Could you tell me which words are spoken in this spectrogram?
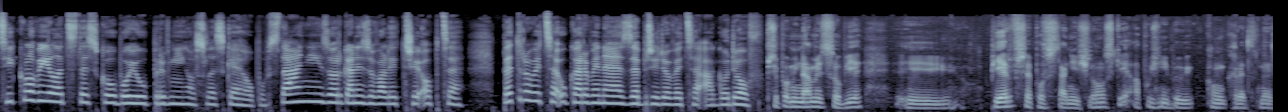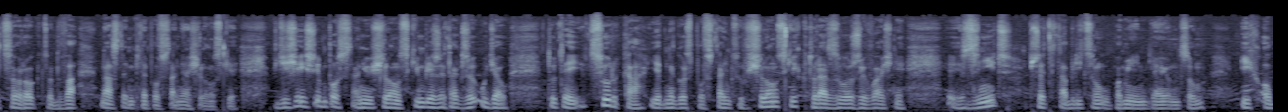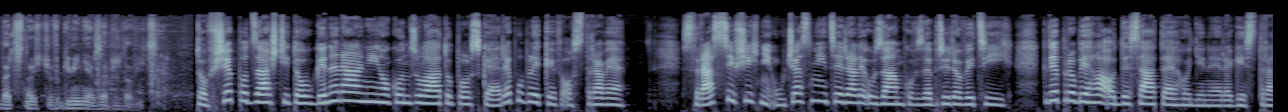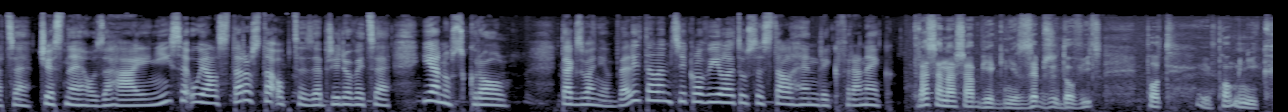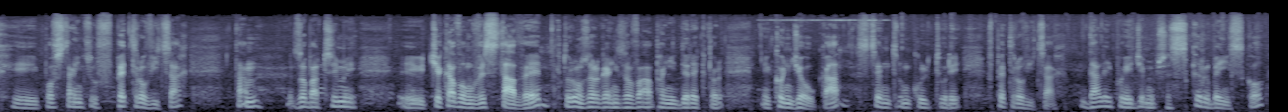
Cyklový let stezkou bojů prvního sleského povstání zorganizovali tři obce. Petrovice u Karviné, Zebřidovice a Godov. Przypominamy sobie pierwsze powstanie śląskie, a później były konkretne co rok, co dwa następne powstania śląskie. W dzisiejszym powstaniu śląskim bierze także udział tutaj córka jednego z powstańców śląskich, która złoży właśnie y, znicz przed tablicą upamiętniającą ich obecność w gminie Zebrzydowice. To vše pod záštitou generálního konzulátu Polské republiky v Ostravě. Sraz si všichni účastníci dali u zámku v Zebřidovicích, kde proběhla od 10. hodiny registrace. Čestného zahájení se ujal starosta obce Zebřidovice Janus Kroll. Takzvaně velitelem cyklovýletu se stal Henrik Franek. Trasa nasza biegnie z Zebrzydowic pod y, pomnik y, powstańców w Petrowicach. Tam zobaczymy y, ciekawą wystawę, którą zorganizowała pani dyrektor Kądziołka z Centrum Kultury w Petrowicach. Dalej pojedziemy przez Skyrbeńsko.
